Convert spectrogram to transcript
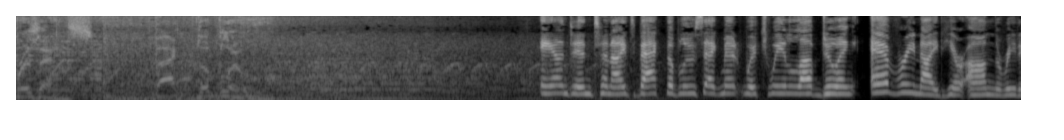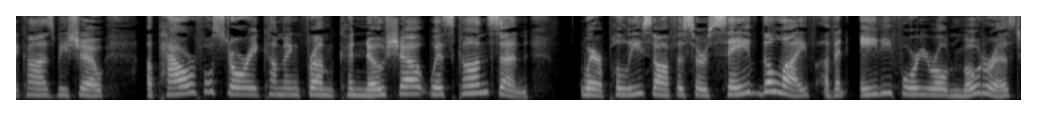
presents Back the Blue. And in tonight's Back the Blue segment, which we love doing every night here on The Rita Cosby Show, a powerful story coming from Kenosha, Wisconsin, where police officers saved the life of an 84 year old motorist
